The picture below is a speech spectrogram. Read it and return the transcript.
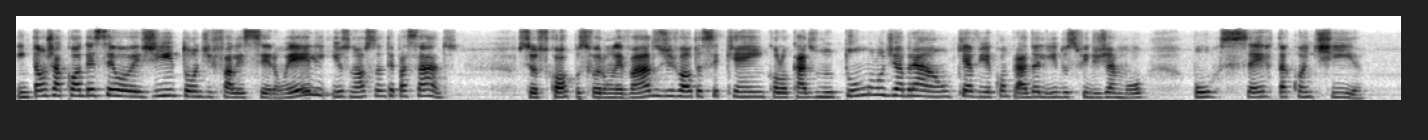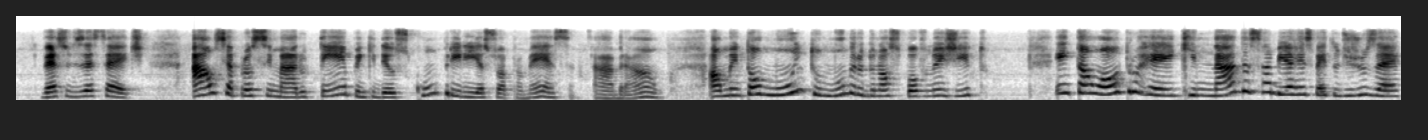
Então Jacó desceu ao Egito, onde faleceram ele e os nossos antepassados. Seus corpos foram levados de volta a Siquém, colocados no túmulo de Abraão, que havia comprado ali dos filhos de Amor por certa quantia. Verso 17: Ao se aproximar o tempo em que Deus cumpriria sua promessa a Abraão, aumentou muito o número do nosso povo no Egito. Então, outro rei que nada sabia a respeito de José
